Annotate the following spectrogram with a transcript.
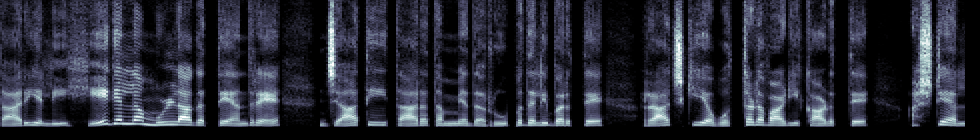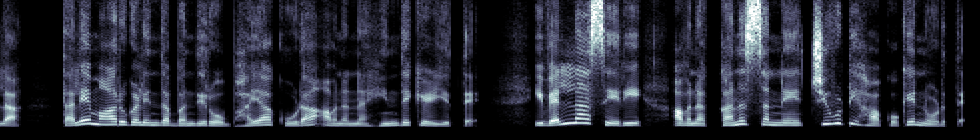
ದಾರಿಯಲ್ಲಿ ಹೇಗೆಲ್ಲ ಮುಳ್ಳಾಗತ್ತೆ ಅಂದ್ರೆ ಜಾತಿ, ತಾರತಮ್ಯದ ರೂಪದಲ್ಲಿ ಬರುತ್ತೆ, ರಾಜಕೀಯ ಒತ್ತಡವಾಡಿ ಕಾಡುತ್ತೆ. ಅಷ್ಟೇ ಅಲ್ಲ, ತಲೆಮಾರುಗಳಿಂದ ಬಂದಿರೋ ಭಯ ಕೂಡ ಅವನನ್ನ ಹಿಂದೆ ಕೆಳೆಯುತ್ತೆ. ಇವೆಲ್ಲ ಸೇರಿ ಅವನ ಕನಸನ್ನೇ ಚಿವುಟಿ ಹಾಕೋಕೆ ನೋಡುತ್ತೆ.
